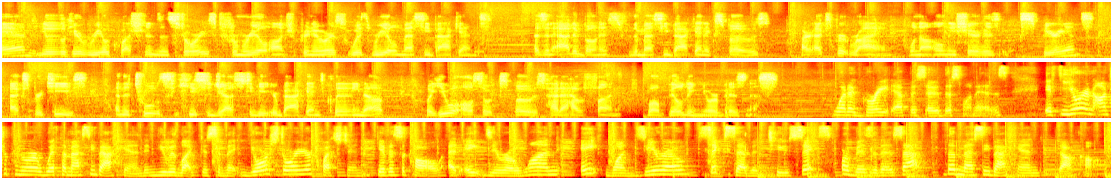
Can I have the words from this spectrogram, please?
And you'll hear real questions and stories from real entrepreneurs with real messy backends. As an added bonus for the Messy Backend Exposed, our expert Ryan will not only share his experience, expertise, and the tools he suggests to get your backend cleaned up, but he will also expose how to have fun while building your business. What a great episode this one is. If you're an entrepreneur with a messy backend and you would like to submit your story or question, give us a call at 801 810 6726 or visit us at themessybackend.com.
